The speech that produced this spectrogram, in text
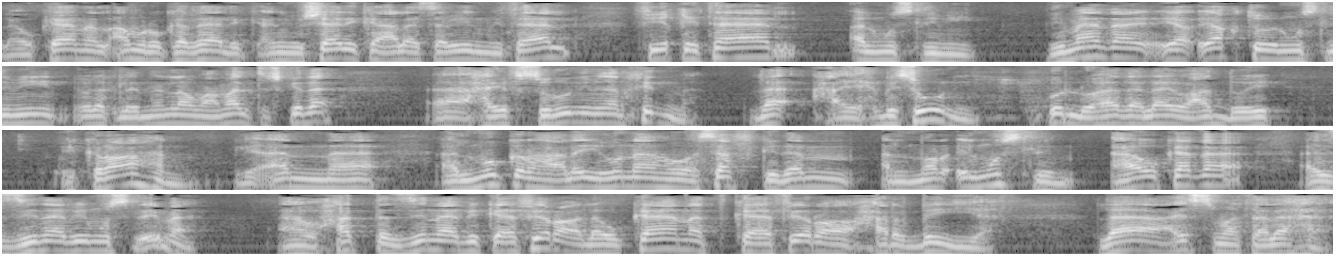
لو كان الأمر كذلك أن يشارك على سبيل المثال في قتال المسلمين. لماذا يقتل المسلمين؟ يقول لك لأن لو ما عملتش كده آه، هيفصلوني من الخدمة. لا هيحبسوني. كل هذا لا يعد إيه؟ إكراها لأن المكره عليه هنا هو سفك دم المرء المسلم أو كذا الزنا بمسلمة أو حتى الزنا بكافرة. لو كانت كافرة حربية لا عصمة لها.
